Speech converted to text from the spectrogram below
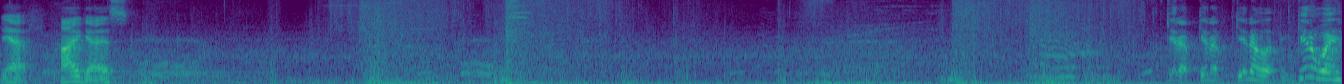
Yeah. Hi, guys. Get up, get up, get up, get away!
